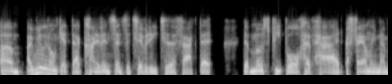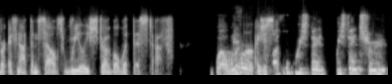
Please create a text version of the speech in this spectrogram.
Um, I really don't get that kind of insensitivity to the fact that that most people have had a family member if not themselves really struggle with this stuff. Well, we were I just I think we stayed we stayed true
